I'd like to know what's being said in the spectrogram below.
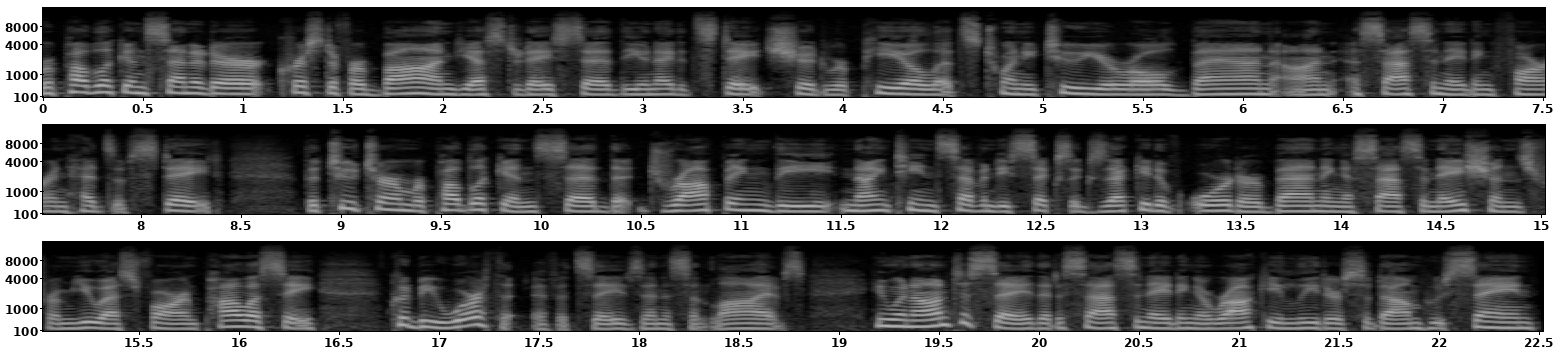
Republican Senator Christopher Bond yesterday said the United States should repeal its 22 year old ban on assassinating foreign heads of state. The two term Republican said that dropping the 1976 executive order banning assassinations from U.S. foreign policy could be worth it if it saves innocent lives. He went on to say that assassinating Iraqi leader Saddam Hussein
